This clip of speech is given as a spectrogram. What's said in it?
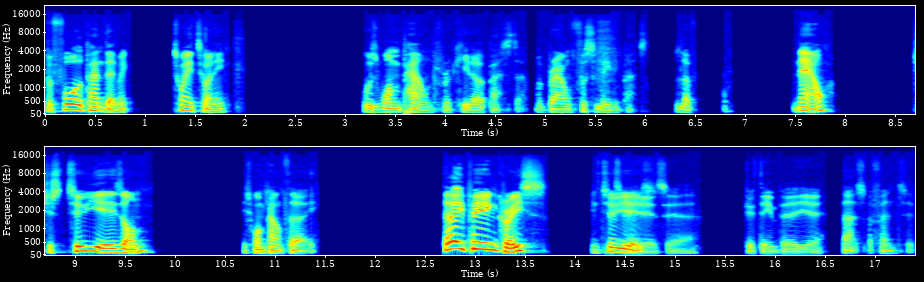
Before the pandemic, 2020 was one pound for a kilo of pasta, a brown Fusellini pasta. Lovely. Now, just two years on, it's one pound thirty. Thirty p increase in two, years. Yeah. 15 per year. That's offensive.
